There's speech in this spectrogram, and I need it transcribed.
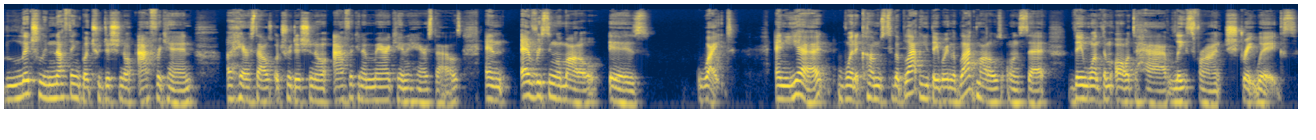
literally nothing but traditional African hairstyles or traditional African American hairstyles, and every single model is white. And yet, when it comes to the black, they bring the black models on set, they want them all to have lace front, straight wigs.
